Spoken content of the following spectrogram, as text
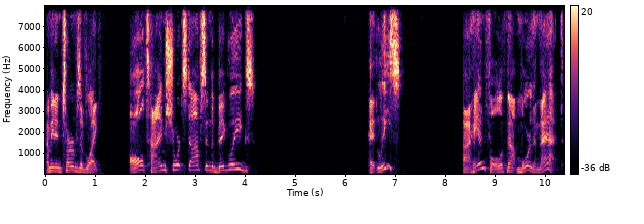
I mean, in terms of like all time shortstops in the big leagues, at least a handful, if not more than that,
